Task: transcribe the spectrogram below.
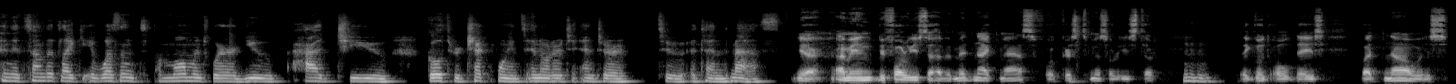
And it sounded like it wasn't a moment where you had to go through checkpoints in order to enter to attend mass. Yeah, I mean, before we used to have a midnight mass for Christmas or Easter, mm-hmm. the good old days. But now is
